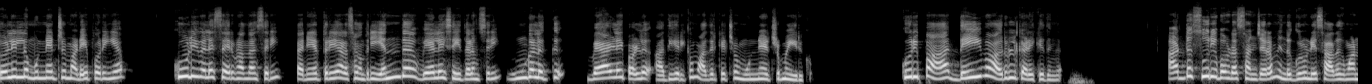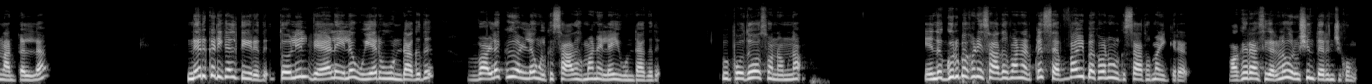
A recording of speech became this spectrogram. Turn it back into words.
தொழில முன்னேற்றம் அடைய போறீங்க. கூலி வேலை செய்யறவங்க தான் சரி தனியார் துறை அரசாங்கத்துறை எந்த வேலை செய்தாலும் சரி உங்களுக்கு வேலை பழு அதிகரிக்கும். அதற்கேற்ற முன்னேற்றமும் இருக்கும். குறிப்பா தெய்வ அருள் கிடைக்குதுங்க. அடுத்த சூரிய பகவான சஞ்சாரம் இந்த குருடைய சாதகமான நாட்கள்ல. நெருக்கடிகள் தீருது. தொழில் வேலையில உயர்வு உண்டாகுது. வழக்குகள்ல உங்களுக்கு சாதகமான நிலை உண்டாகுது. இப்போ பொதுவாக சொன்னோம்னா இந்த குரு பகவானுடைய சாதகமான நாட்கள் செவ்வாய் பகவான் உங்களுக்கு சாதகமா நிற்கிறார் மகராசிகர்கள் ஒரு விஷயம் தெரிஞ்சுக்கோங்க.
